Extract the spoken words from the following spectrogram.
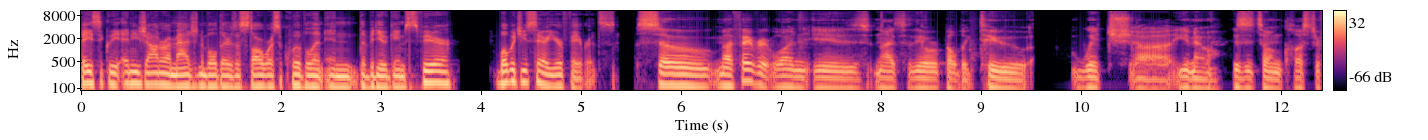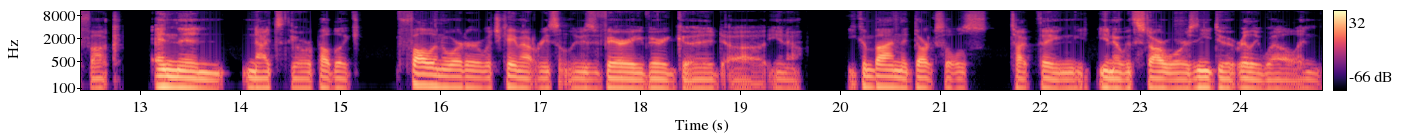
Basically, any genre imaginable, there's a Star Wars equivalent in the video game sphere. What would you say are your favorites? So my favorite one is Knights of the Old Republic 2, which uh, you know, is its own clusterfuck. And then Knights of the Old Republic Fallen Order, which came out recently, was very, very good. Uh, you know, you combine the Dark Souls type thing, you know, with Star Wars and you do it really well. And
